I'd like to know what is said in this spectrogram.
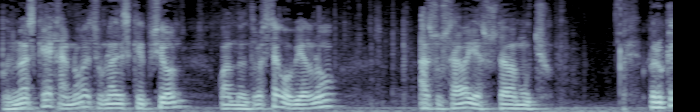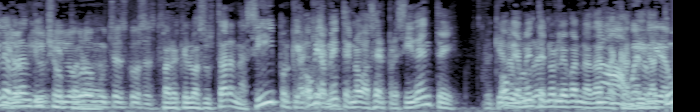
pues no es queja, ¿no? Es una descripción. Cuando entró este gobierno, asustaba y asustaba mucho. ¿Pero qué le Y habrán dicho y logró para, muchas cosas. para que lo asustaran así? Porque obviamente no va a ser presidente. Obviamente ¿A no le van a dar No, la bueno, mira, candidatura.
